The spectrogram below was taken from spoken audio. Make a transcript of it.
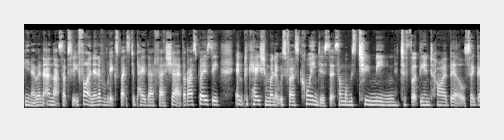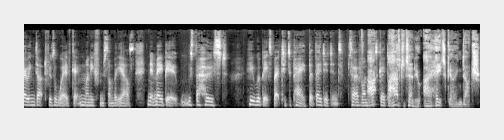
you know, and, and that's absolutely fine. And everybody expects to pay their fair share. But I suppose the implication when it was first coined is that someone was too mean to foot the entire bill. So going Dutch was a way of getting money from somebody else. And it may be it was the host who would be expected to pay, but they didn't. So everyone had I, to go Dutch. I have to tell you, I hate going Dutch.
